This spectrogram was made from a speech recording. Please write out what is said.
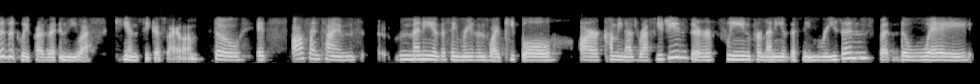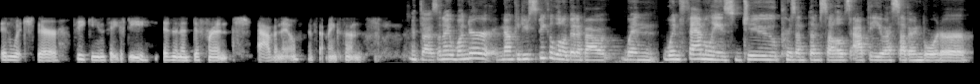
physically present in the U.S. can seek asylum. So it's oftentimes many of the same reasons why people are coming as refugees. They're fleeing for many of the same reasons, but the way in which they're seeking safety is in a different avenue, if that makes sense. It does. And I wonder now could you speak a little bit about when when families do present themselves at the US southern border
